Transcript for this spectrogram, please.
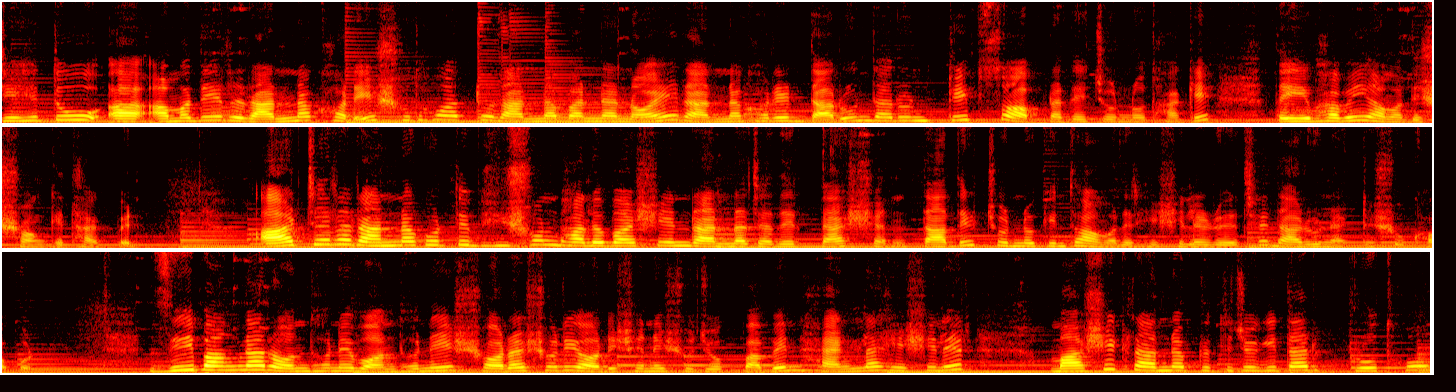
যেহেতু আমাদের রান্নাঘরে শুধুমাত্র রান্না বান্না নয়, রান্নাঘরের দারুণ দারুণ টিপসও আপনাদের জন্য থাকে, তাই এভাবেই আমাদের সঙ্গে থাকবেন। আর যারা রান্না করতে ভীষণ ভালোবাসেন, রান্না যাদের প্যাশন তাদের জন্য কিন্তু আমাদের হেসেলে রয়েছে দারুণ একটা সুখবর। জি বাংলা রন্ধনে বন্ধনে সরাসরি অডিশনের সুযোগ পাবেন হ্যাংলা হেসেলের মাসিক রান্না প্রতিযোগিতার প্রথম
